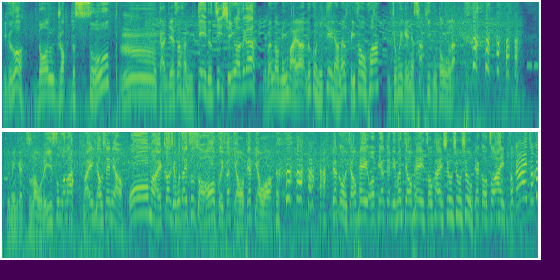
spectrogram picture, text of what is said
比如说，Don't drop the soup。嗯，感觉是很 gay 的剧情哦。这个你们都明白了。如果你跌了那个肥皂的话，你就会给人家擦屁股洞了。哈哈你们应该知道我的意思了吧？来一条线了，Oh my god！全部在厕所哦，鬼不要屌我，不要屌我，不要跟我交配，我不要跟你们交配，走开，咻咻咻！不要跟我做爱，走开，走开！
